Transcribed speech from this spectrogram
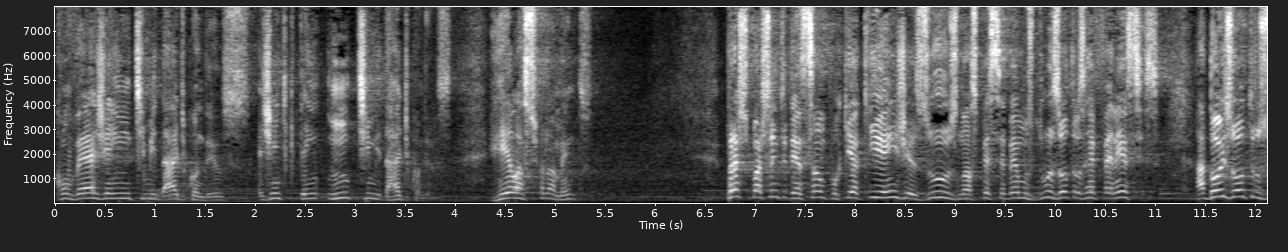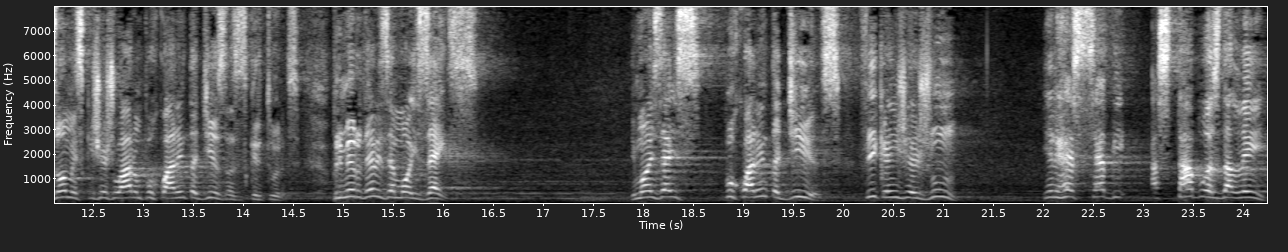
convergem em intimidade com Deus. É gente que tem intimidade com Deus, relacionamento. Preste bastante atenção, porque aqui em Jesus nós percebemos duas outras referências. Há dois outros homens que jejuaram por 40 dias nas Escrituras. O primeiro deles é Moisés. E Moisés, por 40 dias, fica em jejum e ele recebe as tábuas da lei.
